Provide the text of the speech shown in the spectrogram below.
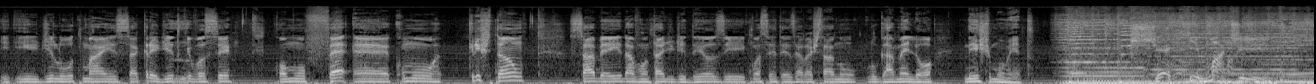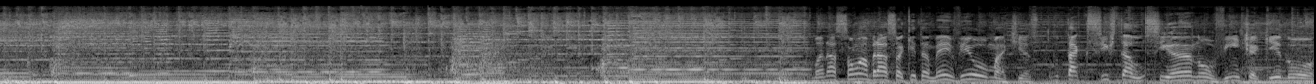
e, e de luto, mas acredito que você, como fé, é, como cristão, sabe aí da vontade de Deus e com certeza ela está no lugar melhor neste momento. Cheque Mate. Mandar só um abraço aqui também, viu, Matias? Pro taxista Luciano, ouvinte aqui do,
